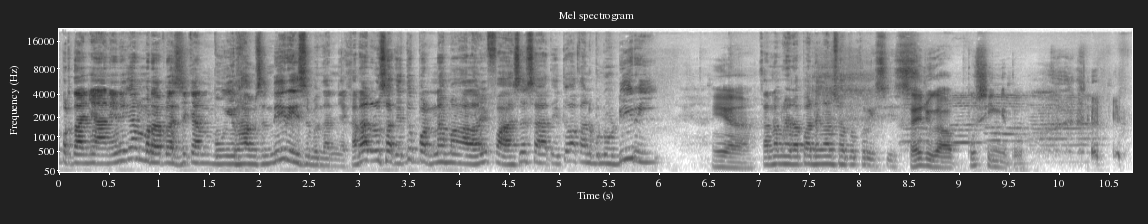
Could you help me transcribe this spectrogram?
pertanyaan ini kan merefleksikan Bung Ilham sendiri sebenarnya. Karena dulu saat itu pernah mengalami fase saat itu akan bunuh diri Iya. karena berhadapan dengan suatu krisis. Saya juga pusing gitu.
